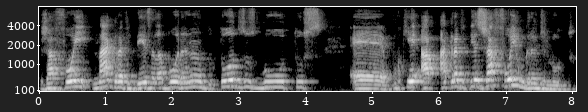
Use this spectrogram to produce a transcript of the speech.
já foi na gravidez elaborando todos os lutos, é, porque a, a gravidez já foi um grande luto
